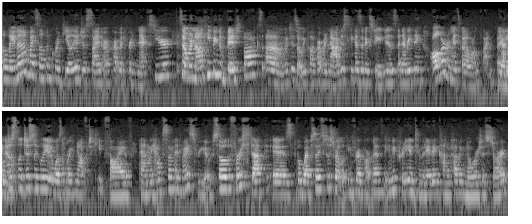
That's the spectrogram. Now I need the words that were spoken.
alena myself and cordelia just signed our apartment for next year. So we're not keeping the bitch box um, which is what we call apartment now just because of exchanges and everything. All of our roommates got along fine but yeah you know. just logistically it wasn't working out to keep five and we have some advice for you. So the first step is the websites to start looking for apartments. It can be pretty intimidating kind of having nowhere to start.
